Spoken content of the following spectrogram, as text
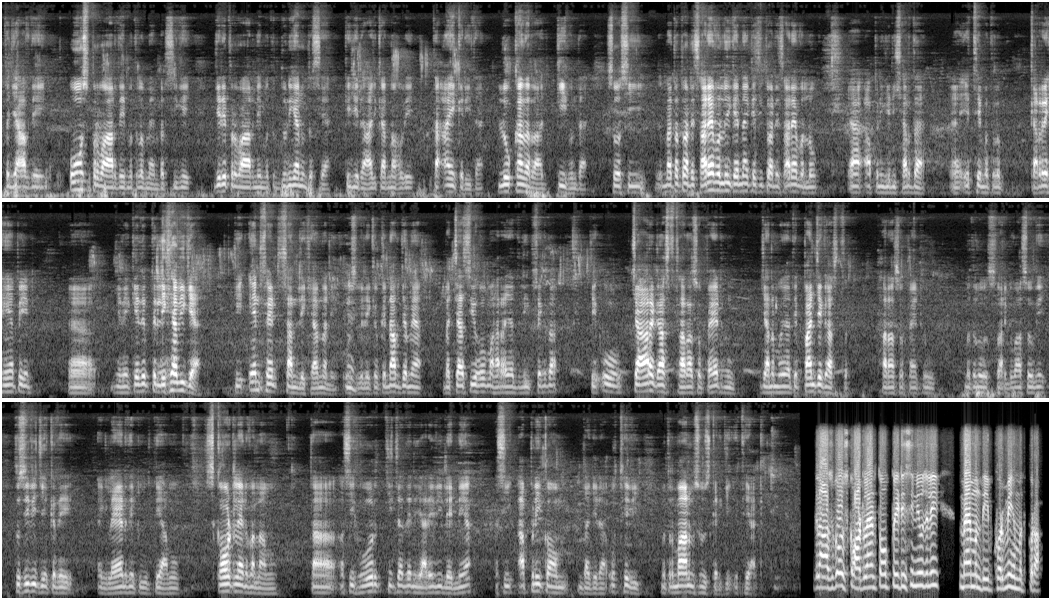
ਪੰਜਾਬ ਦੇ ਉਸ ਪਰਿਵਾਰ ਦੇ ਮਤਲਬ ਮੈਂਬਰ ਸੀਗੇ। ਜਿਹੜੇ ਪਰਿਵਾਰ ਨੇ ਮਤਲਬ ਦੁਨੀਆ ਨੂੰ ਦੱਸਿਆ ਕਿ ਜੇ ਰਾਜ ਕਰਨਾ ਹੋਵੇ ਤਾਂ ਐਂ ਕਰੀਦਾ ਲੋਕਾਂ ਦਾ ਰਾਜ ਕੀ ਹੁੰਦਾ? ਸੋ ਅਸੀਂ ਮੈਂ ਤਾਂ ਤੁਹਾਡੇ ਸਾਰਿਆਂ ਵੱਲੋਂ ਹੀ ਕਹਿੰਦਾ ਕਿ ਅਸੀਂ ਤੁਹਾਡੇ ਸਾਰਿਆਂ ਵੱਲੋਂ ਆਪਣੀ ਜਿਹੜੀ ਸ਼ਰਧਾ ਇੱਥੇ ਮਤਲਬ ਕਰ ਰਹੇ ਹਾਂ ਭੇਂਟ। ਜਿਵੇਂ ਕਿ ਇਹਦੇ ਉੱਤੇ ਲਿਖਿਆ ਵੀ ਗਿਆ ਕਿ ਇਨਫੈਂਟ ਸਨ ਲਿਖਿਆ ਉਹਨਾਂ ਨੇ ਉਸ ਵੇਲੇ ਕਿਉਂਕਿ ਨਵ ਜੰਮਿਆ ਬੱਚਾ ਸੀ ਉਹ ਮਹਾਰਾਜਾ ਦਲੀਪ ਸਿੰਘ ਦਾ ਤੇ ਉਹ 4 ਅਗਸਤ 1865 ਨੂੰ ਜਨਮ ਹੋਇਆ ਤੇ 5 ਅਗਸਤ 1865 ਨੂੰ ਮਤਲਬ ਉਹ ਸਵਰਗਵਾਸ ਹੋ ਗਏ। ਤੁਸੀਂ ਵੀ ਜੇ ਕਦੇ ਇੰਗਲੈਂਡ ਦੇ ਟੂਰ ਤੇ ਆਵੋ, ਸਕਾਟਲੈਂਡ ਵੱਲ ਆਵੋ, ਤਾਂ ਅਸੀਂ ਹੋਰ ਚੀਜ਼ਾਂ ਦੇ ਨਜ਼ਾਰੇ ਵੀ ਲੈਂਦੇ ਆ ਅਸੀਂ ਆਪਣੀ ਕੌਮ ਦਾ ਜਿਹੜਾ ਉੱਥੇ ਵੀ ਮਤਲਬ ਮਾਣ ਮਹਿਸੂਸ ਕਰੀਏ ਇੱਥੇ ਆ ਕੇ। ਗਲਾਸਗੋ, ਸਕਾਟਲੈਂਡ ਤੋਂ ਪੀਟੀਸੀ ਨਿਊਜ਼ ਲਈ, ਮੈਂ ਮਨਦੀਪ ਖੁਰਮੀ ਹਿੰਮਤਪੁਰਾ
